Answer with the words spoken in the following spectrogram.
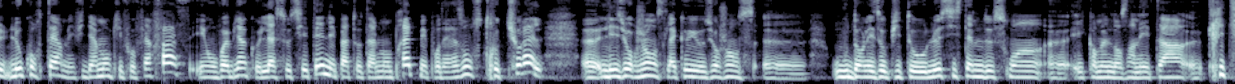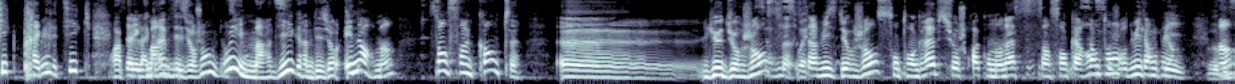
le court terme, évidemment qu'il faut faire face. Et on voit bien que la société n'est pas totalement prête, mais pour des raisons structurelles. Euh, les urgences, l'accueil aux urgences euh, ou dans les hôpitaux, le système de soins euh, est quand même dans un état critique, très critique. On rappelle la grève des urgences, bien Oui, mardi, grève des urgences énorme. Hein. 150 euh, lieux d'urgence, services, d'urgence sont en grève sur, je crois qu'on en a 540 aujourd'hui dans le pays. Hein,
